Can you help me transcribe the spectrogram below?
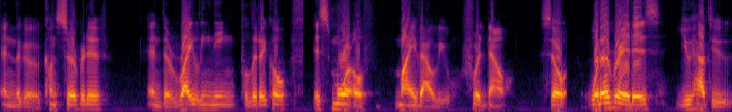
and the conservative and the right-leaning political is more of my value for now. So whatever it is, you have to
